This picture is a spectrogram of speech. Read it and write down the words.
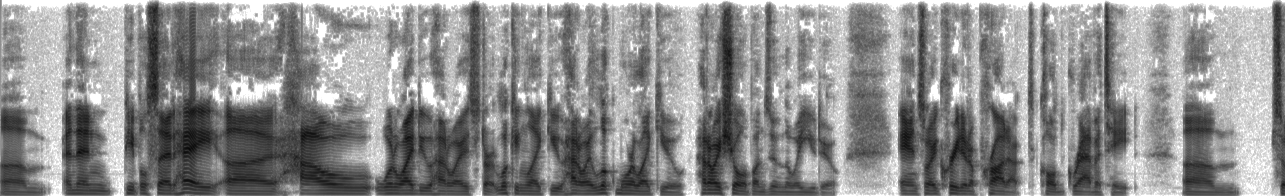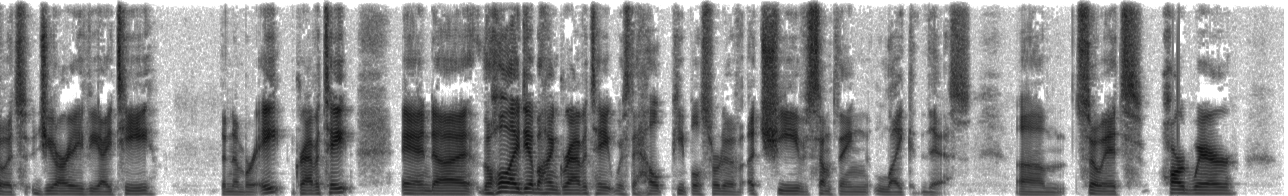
Um, and then people said, "Hey, uh, how? What do I do? How do I start looking like you? How do I look more like you? How do I show up on Zoom the way you do?" And so I created a product called Gravit8. Um, so it's G R A V I T, the number eight, Gravit8. And uh, the whole idea behind Gravit8 was to help people sort of achieve something like this. Um, so it's hardware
